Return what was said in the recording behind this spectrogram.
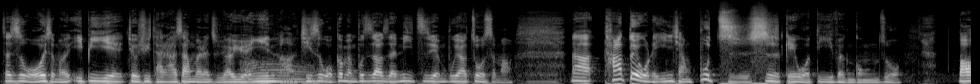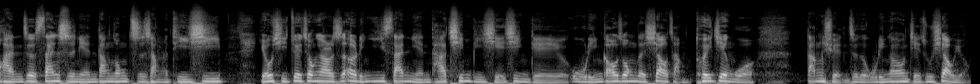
这是我为什么一毕业就去台达上班的主要原因啊。其实我根本不知道人力资源部要做什么。那他对我的影响不只是给我第一份工作。包含这三十年当中职场的提息，尤其最重要的是，二零一三年他亲笔写信给武林高中的校长，推荐我当选这个武林高中杰出校友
